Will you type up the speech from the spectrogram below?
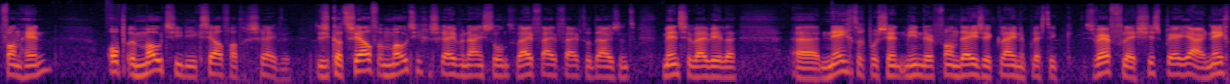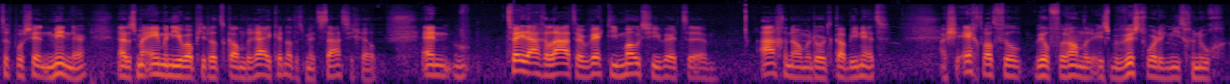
van hen op een motie die ik zelf had geschreven. Dus ik had zelf een motie geschreven en daarin stond: wij 55.000 mensen, wij willen eh 90% minder van deze kleine plastic zwerfflesjes per jaar. 90% minder. Nou, dat is maar één manier waarop je dat kan bereiken. Dat is met statiegeld. En twee dagen later werd die motie werd, eh, aangenomen door het kabinet. Als je echt wat veel wil veranderen, is bewustwording niet genoeg.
